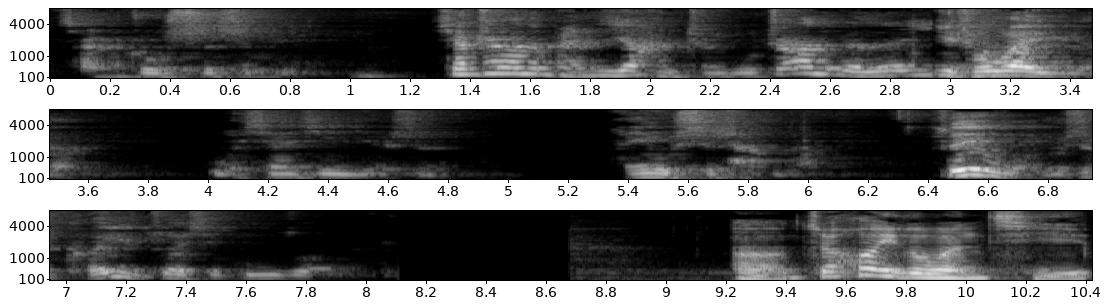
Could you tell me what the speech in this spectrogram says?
加个注释什么。像这样的本子也很成功，这样的本子译成外语啊，我相信也是很有市场的。所以我们是可以做一些工作的。嗯，最后一个问题，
